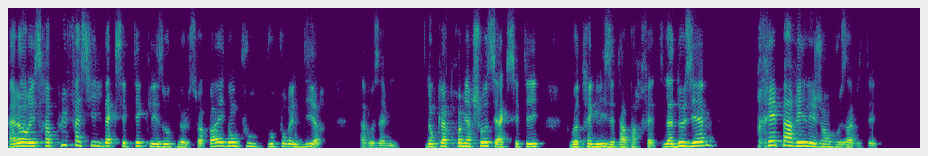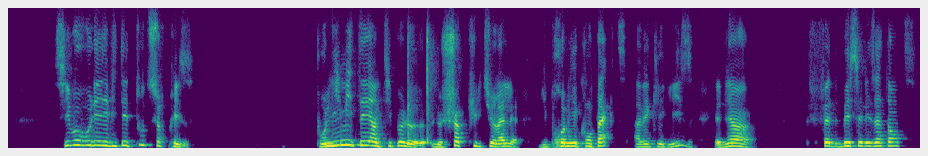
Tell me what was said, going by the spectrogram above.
alors il sera plus facile d'accepter que les autres ne le soient pas, et donc vous, vous pourrez le dire à vos amis. Donc la première chose, c'est accepter que votre Église est imparfaite. La deuxième, préparez les gens que vous invitez. Si vous voulez éviter toute surprise, pour limiter un petit peu le, choc culturel du premier contact avec l'Église, eh bien, faites baisser les attentes.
